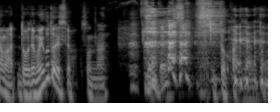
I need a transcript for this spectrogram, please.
らまあどうでもいいことですよそんな。好きとかなんとか、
